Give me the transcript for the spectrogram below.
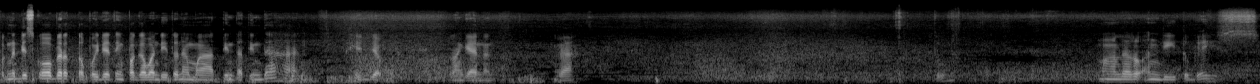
Pag na-discover to, pwede nating pagawan dito ng mga tinda-tindahan. Parang ganun. Diba? Mga laruan dito guys.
